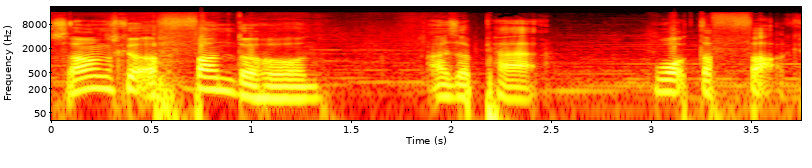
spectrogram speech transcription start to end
Someone's got a thunderhorn as a pet. What the fuck?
